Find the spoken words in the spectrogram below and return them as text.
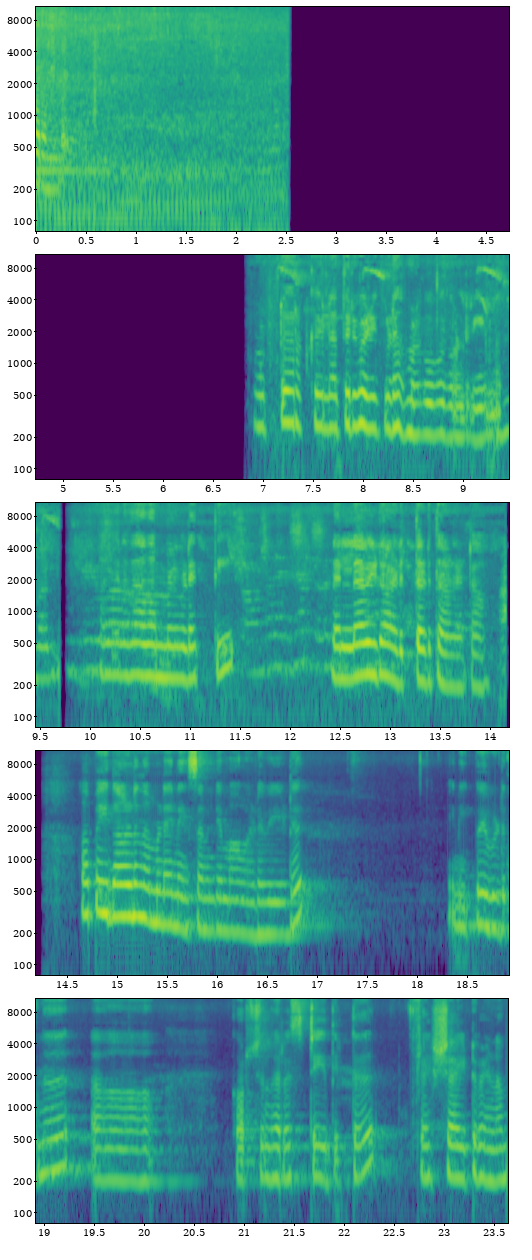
കണ്ണാടിപ്പറമ്പ് ഒട്ടും ഇറക്കമില്ലാത്തൊരു വഴി കൂടെ നമ്മൾ പോയിക്കൊണ്ടിരിക്കുന്നു. അങ്ങനെ നമ്മളിവിടെ എത്തി. എല്ലാ വീടും അടുത്തടുത്താണ് കേട്ടോ അപ്പോൾ ഇതാണ് നമ്മുടെ നൈസാമിന്റെ മാമയുടെ വീട്. ഇനിയിപ്പോൾ ഇവിടുന്ന് കുറച്ചൊന്ന് റെസ്റ്റ് ചെയ്തിട്ട് ഫ്രഷ് ആയിട്ട് വേണം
